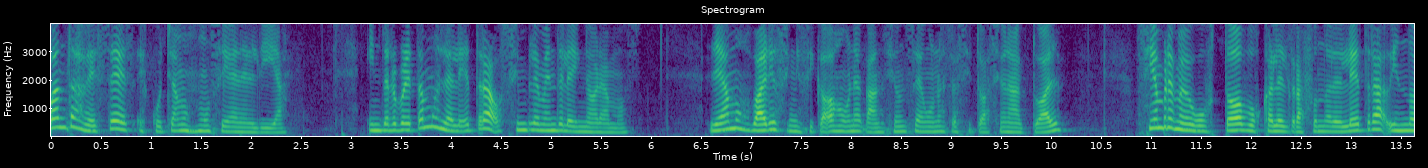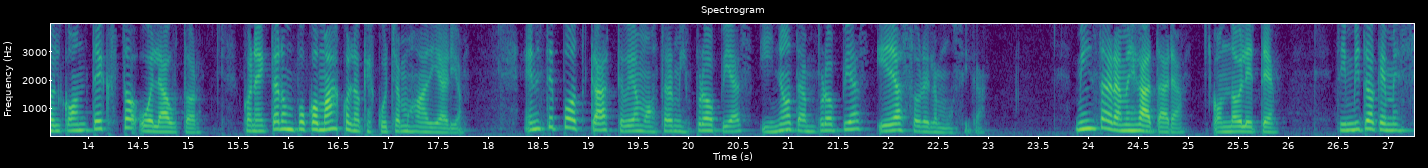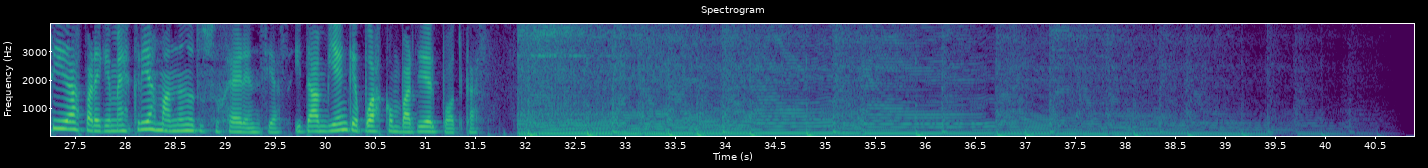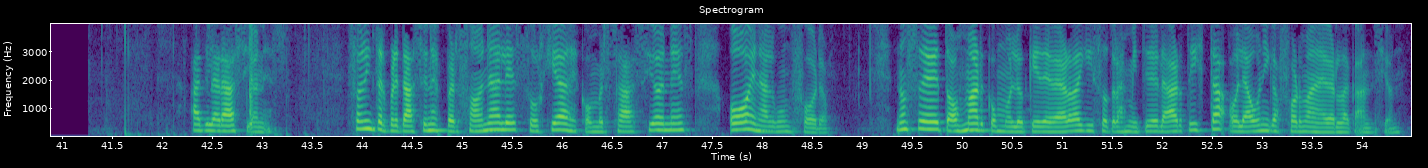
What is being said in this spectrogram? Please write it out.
¿Cuántas veces escuchamos música en el día? ¿Interpretamos la letra o simplemente la ignoramos? ¿Le damos varios significados a una canción según nuestra situación actual? Siempre me gustó buscarle el trasfondo a la letra viendo el contexto o el autor, conectar un poco más con lo que escuchamos a diario. En este podcast te voy a mostrar mis propias y no tan propias ideas sobre la música. Mi Instagram es Gatara, con doble T. Te invito a que me sigas para que me escribas mandando tus sugerencias y también que puedas compartir el podcast. Aclaraciones. Son interpretaciones personales surgidas de conversaciones o en algún foro. No se debe tomar como lo que de verdad quiso transmitir el artista o la única forma de ver la canción.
